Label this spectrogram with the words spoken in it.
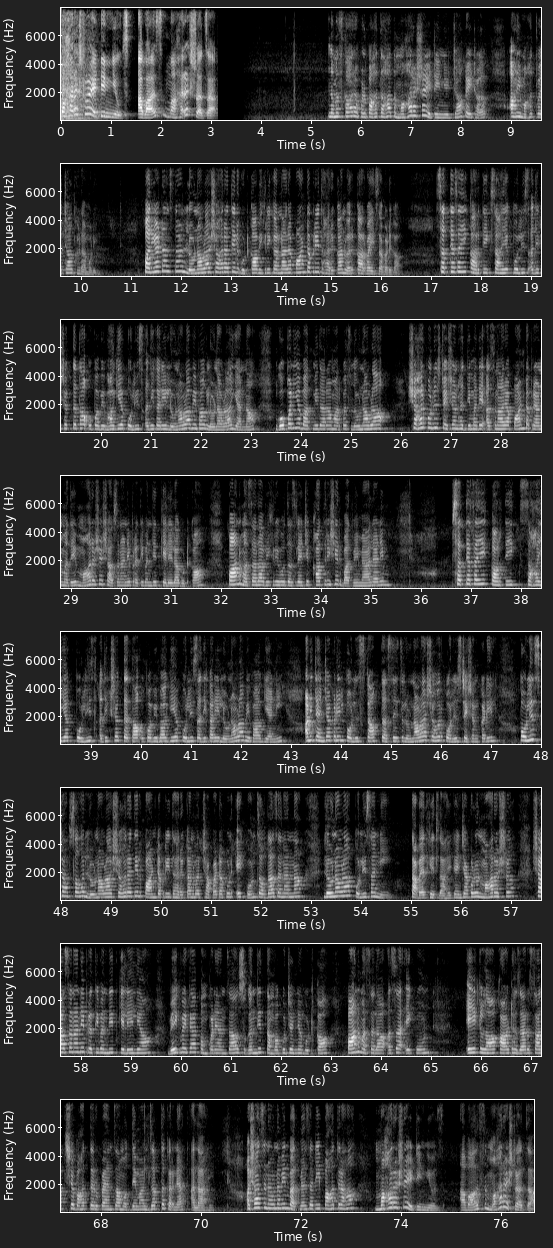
Maharashtra eighteen news. आवाज महाराष्ट्राचा. नमस्कार आपण पाहत आहात महाराष्ट्र एटीन न्यूजच्या काही ठळक आणि महत्त्वाच्या घडामोडी. पर्यटन स्थळ लोणावळा शहरातील गुटखा विक्री करणाऱ्या पानटपरी धारकांवर कारवाईचा बडगा. सत्यसाई कार्तिक सहाय्यक पोलीस अधीक्षक तथा उपविभागीय पोलीस अधिकारी लोणावळा विभाग लोणावळा यांना गोपनीय बातमीदारामार्फत लोणावळा शहर पोलीस स्टेशन हद्दीमध्ये असणाऱ्या पान टपऱ्यांमध्ये महाराष्ट्र शासनाने प्रतिबंधित केलेला गुटखा पान मसाला विक्री होत असल्याची खात्रीशीर बातमी मिळाल्याने सत्यसाई कार्तिक सहाय्यक पोलीस अधीक्षक तथा उपविभागीय पोलीस अधिकारी लोणावळा विभाग यांनी आणि त्यांच्याकडील पोलीस स्टाफ तसेच लोणावळा शहर पोलीस स्टेशनकडील पोलीस स्टाफसह लोणावळा शहरातील पानटपरी धारकांवर छापा टाकून एकूण चौदा जणांना लोणावळा पोलिसांनी ताब्यात घेतलं आहे. त्यांच्याकडून महाराष्ट्र शासनाने प्रतिबंधित केलेल्या वेगवेगळ्या कंपन्यांचा सुगंधित तंबाखूजन्य गुटखा पान मसाला असा एकूण एक लाख आठ हजार सातशे बहात्तर रुपयांचा मुद्देमाल जप्त करण्यात आला आहे. अशाच नवनवीन बातम्यांसाठी पाहत रहा महाराष्ट्र एटीन न्यूज. आवाज महाराष्ट्राचा.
